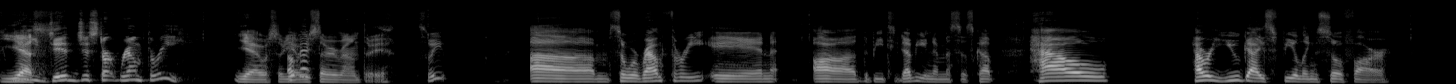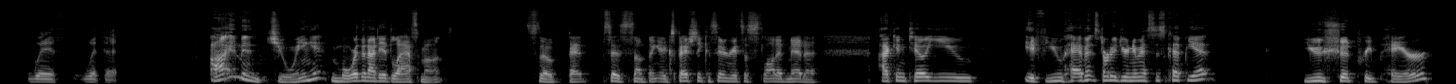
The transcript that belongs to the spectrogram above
Yes. we did just start round three. yeah. So yeah, Okay. we started round three. Sweet. Um, so we're round three in uh the BTW Nemesis Cup. How how are you guys feeling so far with with it? I'm enjoying it more than I did last month. So that says something, especially considering it's a slotted meta. I can tell you if you haven't started your Nemesis Cup yet, you should prepare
